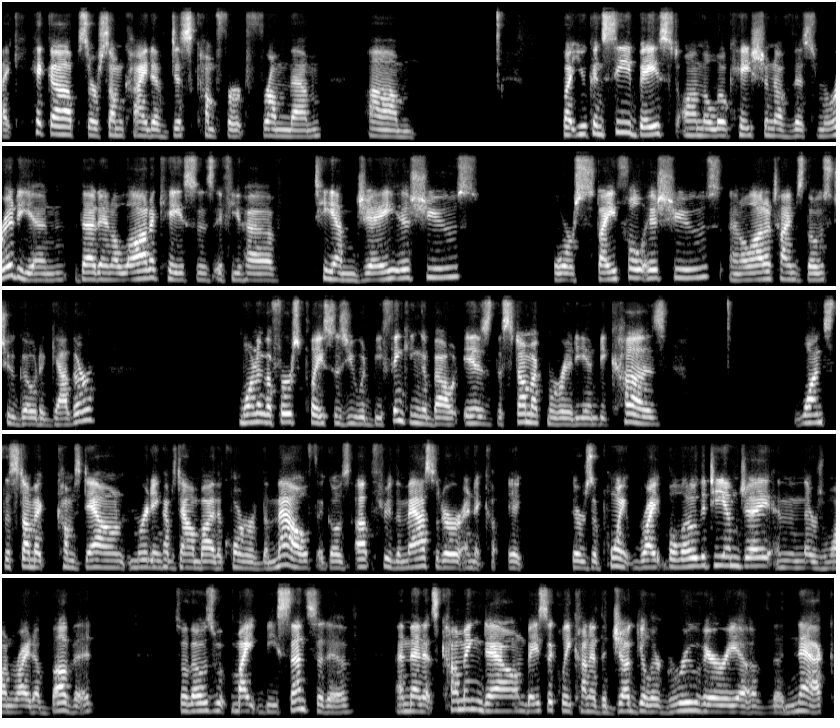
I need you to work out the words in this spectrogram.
like hiccups or some kind of discomfort from them. Um, but you can see based on the location of this meridian that in a lot of cases, if you have TMJ issues or stifle issues, and a lot of times those two go together, one of the first places you would be thinking about is the stomach meridian because once the stomach comes down, meridian comes down by the corner of the mouth, it goes up through the masseter and it, it there's a point right below the TMJ and then there's one right above it. So those might be sensitive. And then it's coming down basically kind of the jugular groove area of the neck.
